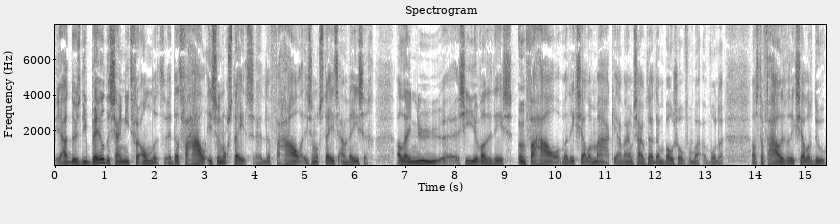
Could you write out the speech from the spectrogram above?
Ja, dus die beelden zijn niet veranderd. Dat verhaal is er nog steeds. Dat verhaal is er nog steeds aanwezig. Alleen nu uh, zie je wat het is. Een verhaal wat ik zelf maak. Ja, waarom zou ik daar dan boos over worden? Als het een verhaal is wat ik zelf doe.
